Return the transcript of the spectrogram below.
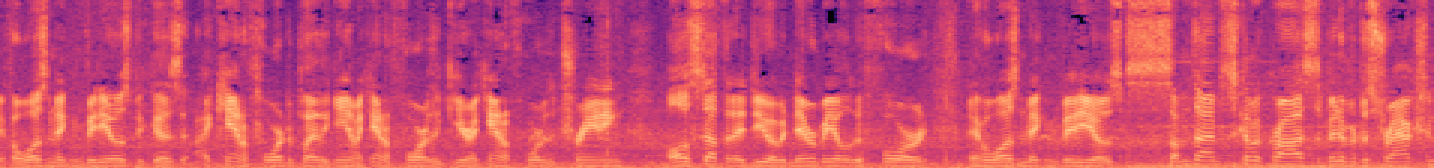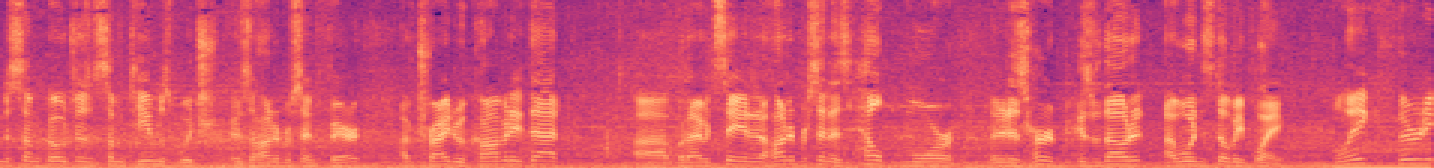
if I wasn't making videos because I can't afford to play the game. I can't afford the gear. I can't afford the training. All the stuff that I do, I would never be able to afford if I wasn't making videos. Sometimes it's come across as a bit of a distraction to some coaches and some teams, which is 100% fair. I've tried to accommodate that. Uh, but I would say it 100% has helped more than it has hurt because without it, I wouldn't still be playing. Blake 30,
